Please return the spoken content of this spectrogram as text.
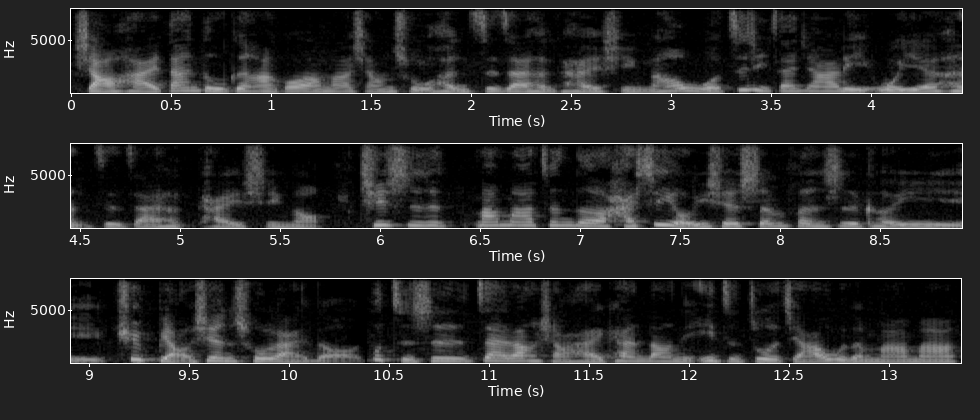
小孩单独跟阿公阿妈相处，很自在、很开心。然后我自己在家里，我也很自在、很开心哦。其实妈妈真的还是有一些身份是可以去表现出来的，不只是在让小孩看到你一直做家务的妈妈，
